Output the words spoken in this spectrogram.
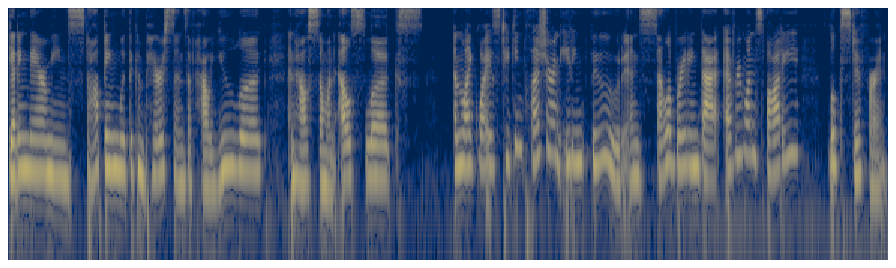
Getting there means stopping with the comparisons of how you look and how someone else looks. And likewise, taking pleasure in eating food and celebrating that everyone's body looks different.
